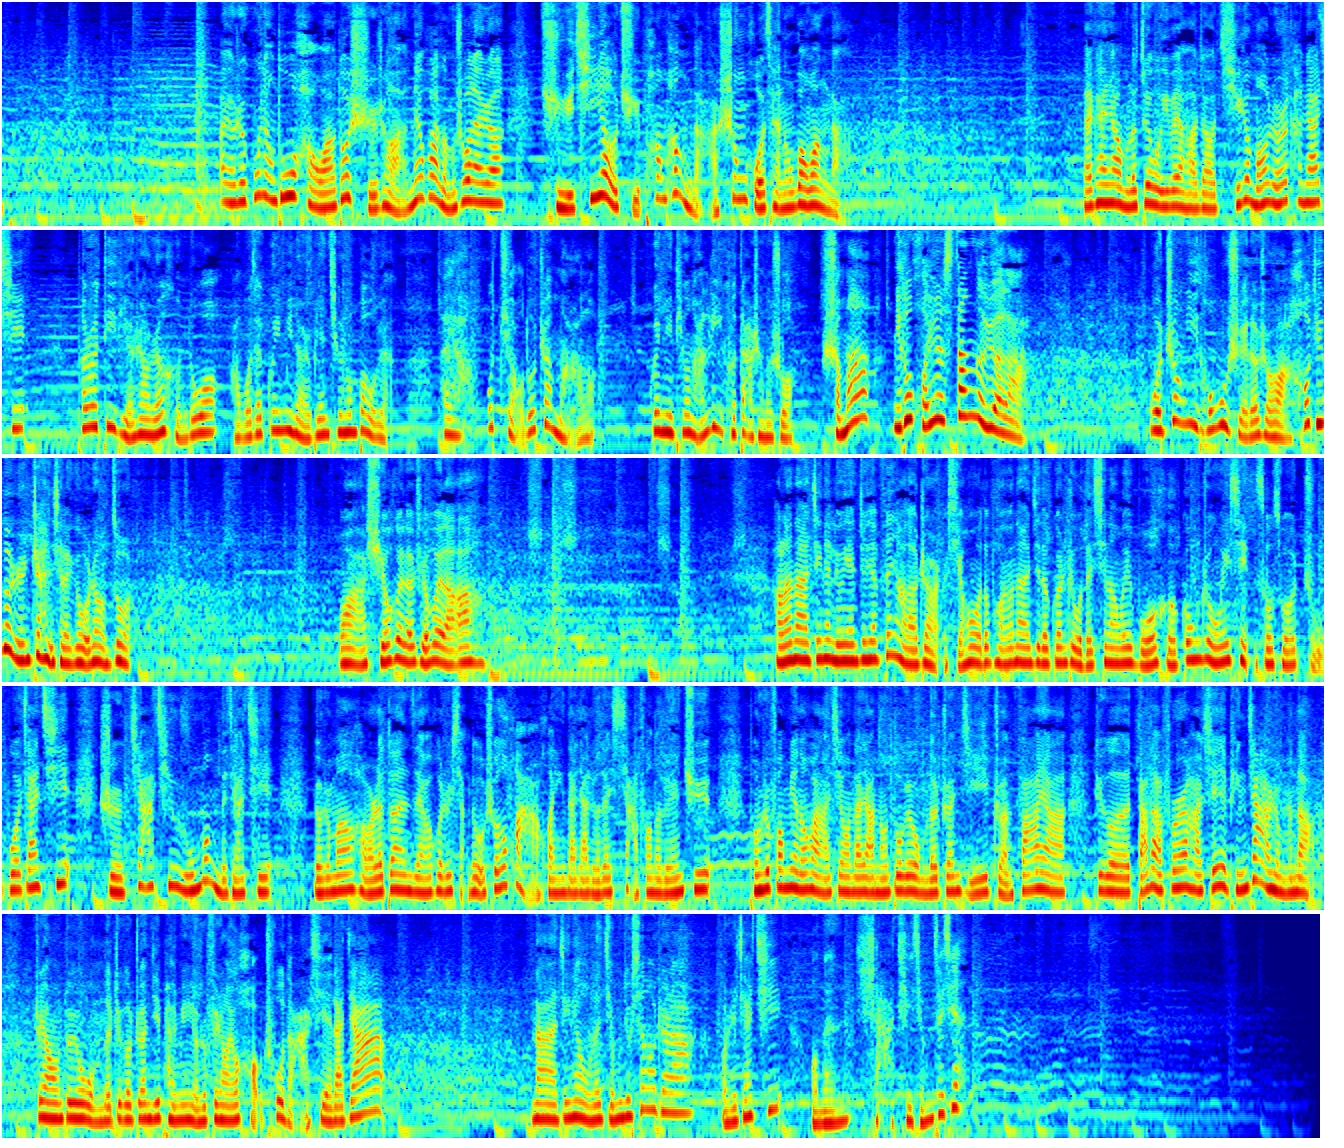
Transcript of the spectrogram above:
哎呀，这姑娘多好啊，多实诚啊！那话怎么说来着？娶妻要娶胖胖的，生活才能旺旺的。来看一下我们的最后一位哈，叫骑着毛驴看假期。他说地铁上人很多啊，我在闺蜜的耳边轻声抱怨：“哎呀，我脚都站麻了。”闺蜜听了立刻大声的说：“什么？你都怀孕三个月了？”我正一头雾水的时候啊，好几个人站起来给我让座。哇，学会了，学会了啊！好了，那今天留言就先分享到这儿。喜欢我的朋友呢，记得关注我的新浪微博和公众微信，搜索“主播佳期”，是“佳期如梦”的佳期。有什么好玩的段子呀，或者想对我说的话，欢迎大家留在下方的留言区。同时方便的话，希望大家能多给我们的专辑转发呀，这个打打分哈，写写评价什么的，这样对于我们的这个专辑排名也是非常有好处的啊！谢谢大家。那今天我们的节目就先到这儿啦，我是佳期，我们下期节目再见。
